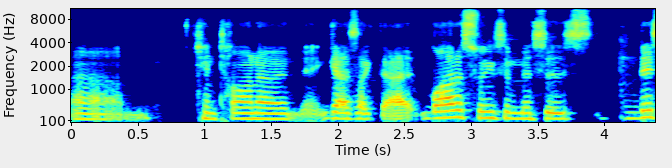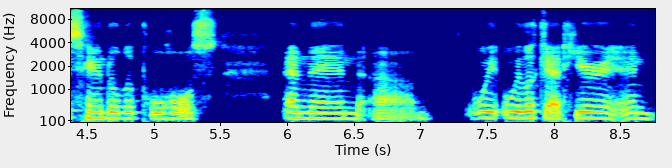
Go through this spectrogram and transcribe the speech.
Um, Quintana guys like that, a lot of swings and misses, mishandled the Pujols. And then um, we, we look at here and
